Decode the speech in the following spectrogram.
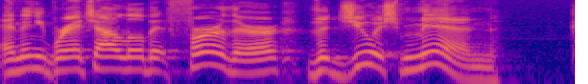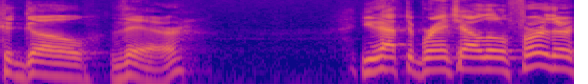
And then you branch out a little bit further, the Jewish men could go there. You have to branch out a little further.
